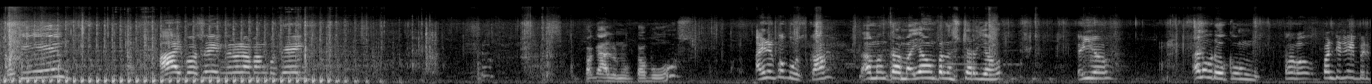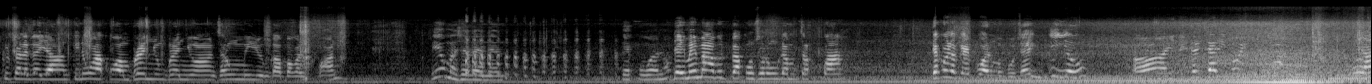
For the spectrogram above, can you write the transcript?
Bossing! Ay, bossing! Ano lamang, bossing? Pagalon mo pabuhos. Ay, nagpabus ka? Tamang tama, yaman pala sa charyaw. Ayo. Ano daw kung Oh, pan-deliver ko talaga yan. Kinuha ko ang brand yung brand yung isang milyon kabakal pan. Iyo man siya na yan. Po ano? Day, may maabot pa akong sarong dump truck pa. Di ko lang kay puwan mo, bossing. Iyo. Ay, di dali ko eh. Kaya,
